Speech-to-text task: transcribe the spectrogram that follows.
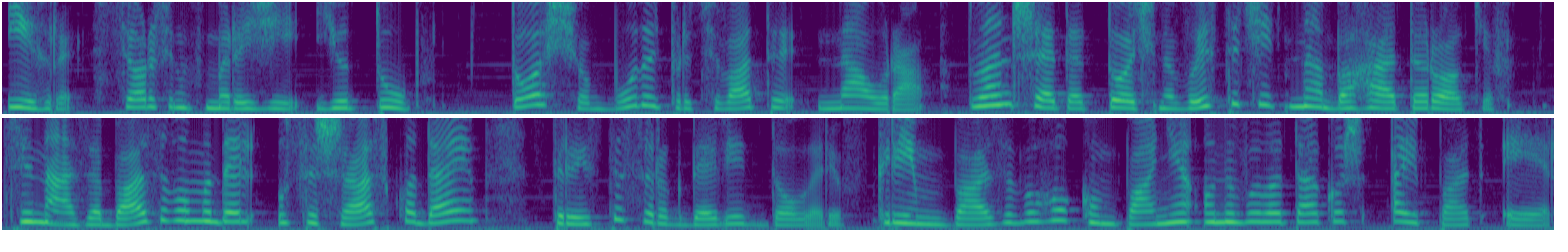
Ігри, серфінг в мережі, YouTube, тощо будуть працювати на ура. Планшета точно вистачить на багато років. Ціна за базову модель у США складає 349 доларів. Крім базового, компанія оновила також iPad Air.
